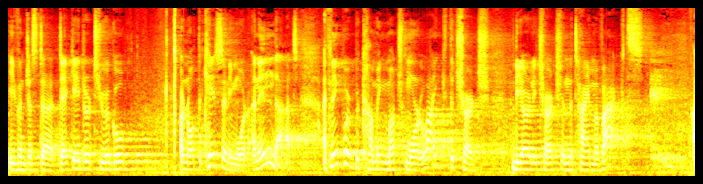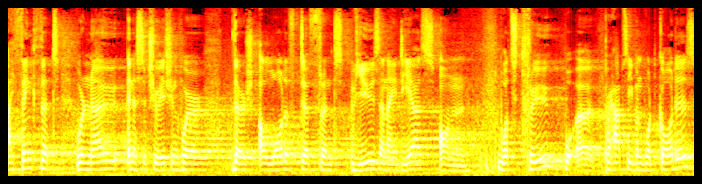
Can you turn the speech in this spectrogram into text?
even just a decade or two ago are not the case anymore. And in that, I think we're becoming much more like the church, the early church in the time of Acts. I think that we're now in a situation where there's a lot of different views and ideas on what's true, uh, perhaps even what God is.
